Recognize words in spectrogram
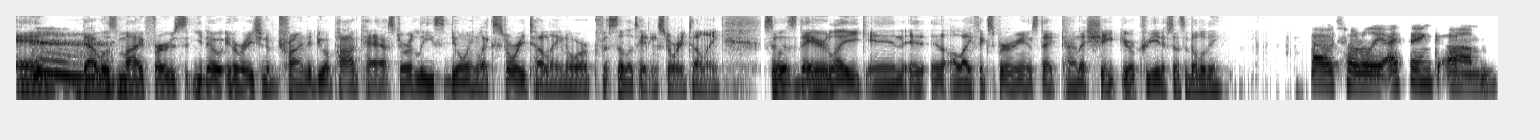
And that was my first, you know, iteration of trying to do a podcast or at least doing like storytelling or facilitating storytelling. So is there like in, in a life experience that kind of shaped your creative sensibility? Oh, totally. I think um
